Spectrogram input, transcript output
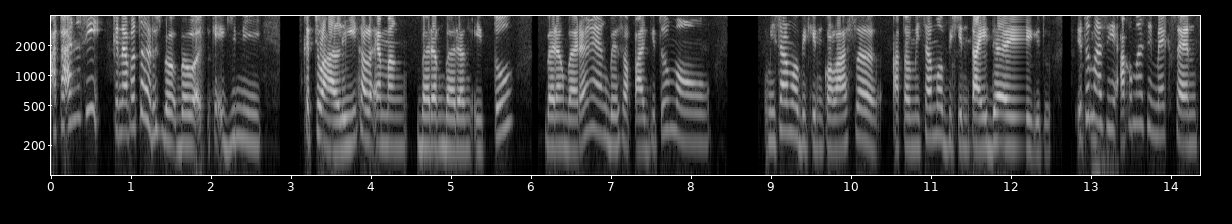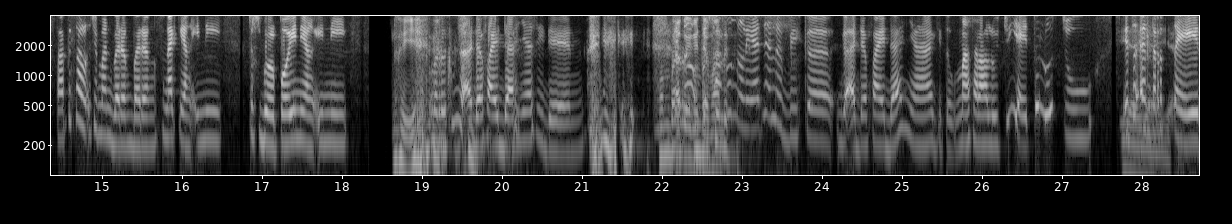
apaan sih? Kenapa tuh harus bawa-bawa kayak gini? Kecuali kalau emang barang-barang itu barang-barang yang besok pagi tuh mau misal mau bikin kolase atau misal mau bikin tie dye gitu. Itu Hmm. masih aku masih make sense. Tapi kalau cuman barang-barang snack yang ini terus ballpoint yang ini Oh, iya. menurutku nggak ada faedahnya sih Den Tapi itu aku ngelihatnya lebih ke nggak ada faedahnya gitu masalah lucu ya itu lucu Iya, itu iya, iya. entertain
